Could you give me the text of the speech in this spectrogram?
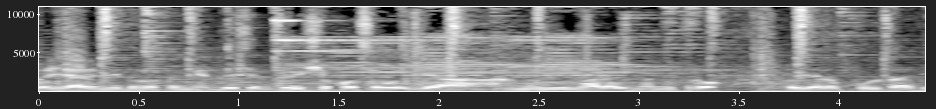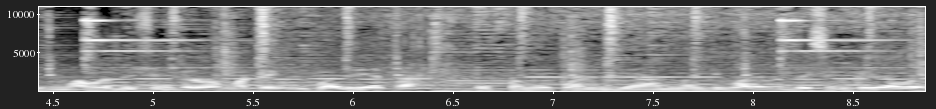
તો જ્યારે મિત્રો તમે દર્શન કરી શકો છો, જ્યાં હનુમાનજી મહારાજના મિત્રો, તો જ્યારે ફૂલ ટ્રાફિકમાં આપણે દર્શન કરવા માટે ઊભા રહ્યા હતા, તો તમે પણ જ્યાં હનુમાનજી મહારાજના દર્શન કર્યા હોય,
